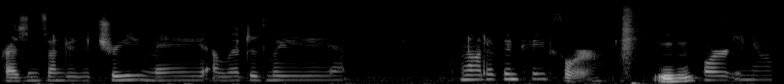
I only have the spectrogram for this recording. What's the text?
presents under the tree may allegedly not have been paid for, hmm or you know,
